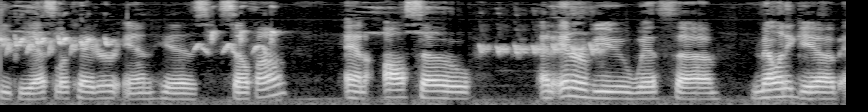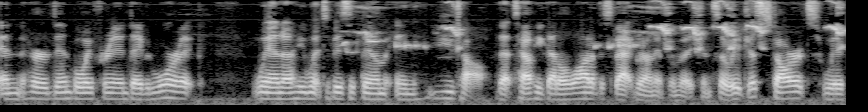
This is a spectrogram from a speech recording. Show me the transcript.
GPS locator in his cell phone and also an interview with uh, Melanie Gibb and her then boyfriend David Warwick when uh, he went to visit them in Utah. That's how he got a lot of his background information. So it just starts with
